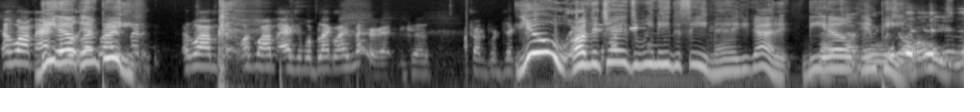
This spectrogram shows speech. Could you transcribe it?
That's why I'm asking. what Black BLMP. Lives Matter- That's why I'm. That's why I'm asking what Black Lives Matter at because I'm trying to protect. You are the change we need to see, man. You got it. BLMP. Look, it's just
